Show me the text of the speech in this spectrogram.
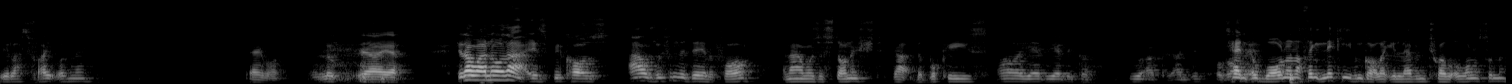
your last fight, wasn't he? Yeah, he was. Look, yeah, yeah. Do you know why I know that? Is because I was with him the day before and I was astonished that the bookies Oh yeah, yeah, because you, I, I just forgot. 10 to 1 and I think Nick even got like 11, 12 to 1 or something.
